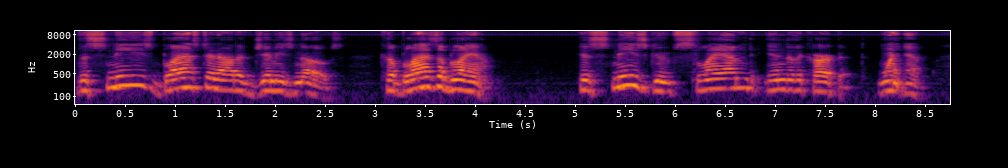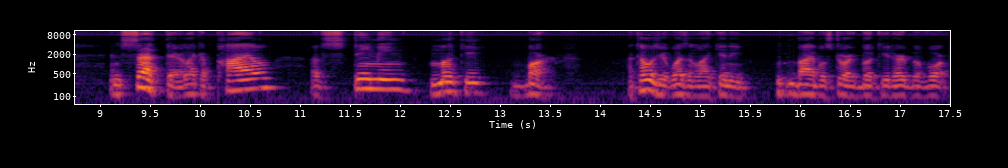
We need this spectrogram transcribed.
The sneeze blasted out of Jimmy's nose. Kablazablam! His sneeze goop slammed into the carpet. Wham! And sat there like a pile of steaming monkey barf. I told you it wasn't like any Bible story book you'd heard before.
